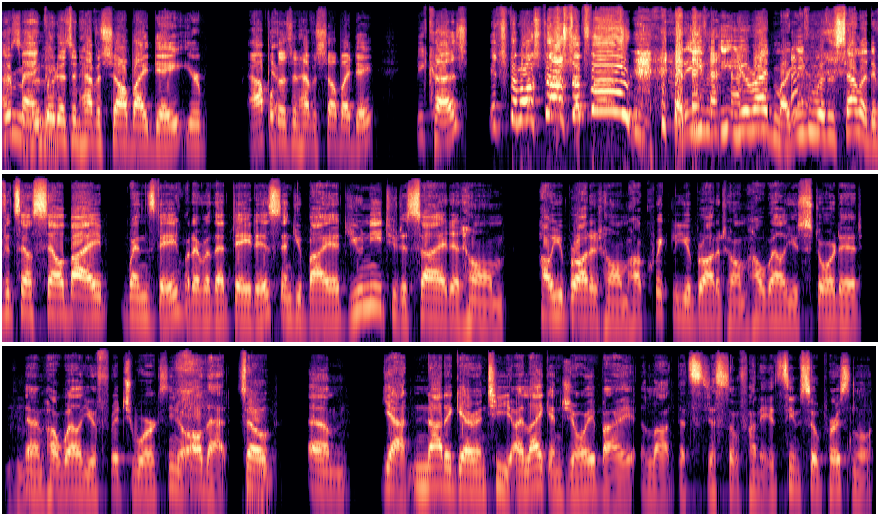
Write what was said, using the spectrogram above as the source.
your Absolutely. mango doesn't have a sell by date, your apple yep. doesn't have a sell by date because it's the most awesome food. but even you're right, Mark. Even with a salad, if it says sell by Wednesday, whatever that date is, and you buy it, you need to decide at home how you brought it home, how quickly you brought it home, how well you stored it, mm-hmm. um, how well your fridge works, you know, all that. So mm-hmm. um, yeah, not a guarantee. I like enjoy by a lot. That's just so funny. It seems so personal.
